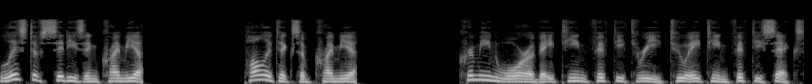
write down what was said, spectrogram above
List of cities in Crimea. Politics of Crimea. Crimean War of 1853–1856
